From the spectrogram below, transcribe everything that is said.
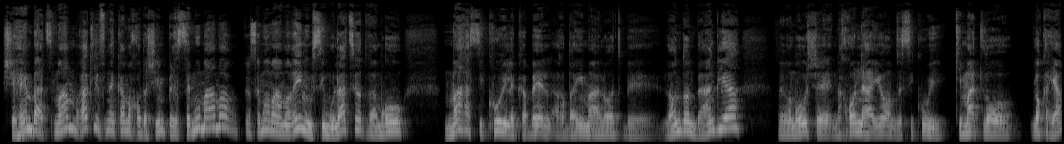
שהם בעצמם, רק לפני כמה חודשים, פרסמו מאמר, פרסמו מאמרים עם סימולציות, ואמרו, מה הסיכוי לקבל 40 מעלות בלונדון, באנגליה, והם אמרו שנכון להיום זה סיכוי כמעט לא, לא קיים,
